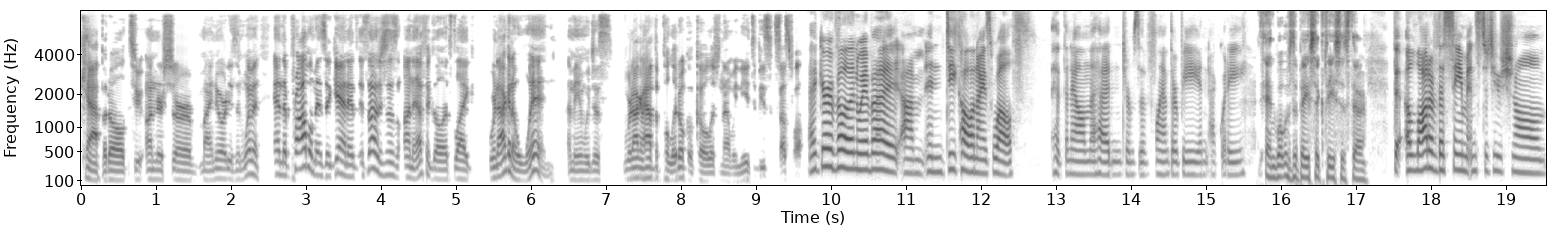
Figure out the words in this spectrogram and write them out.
capital to underserved minorities and women. And the problem is, again, it's, not just unethical. It's like we're not going to win. I mean, we just we're not going to have the political coalition that we need to be successful. Edgar Villanueva um, in Decolonize Wealth hit the nail on the head in terms of philanthropy and equity. And what was the basic thesis there? A lot of the same institutional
